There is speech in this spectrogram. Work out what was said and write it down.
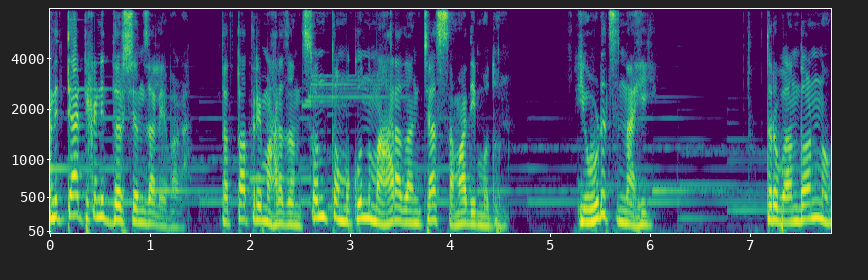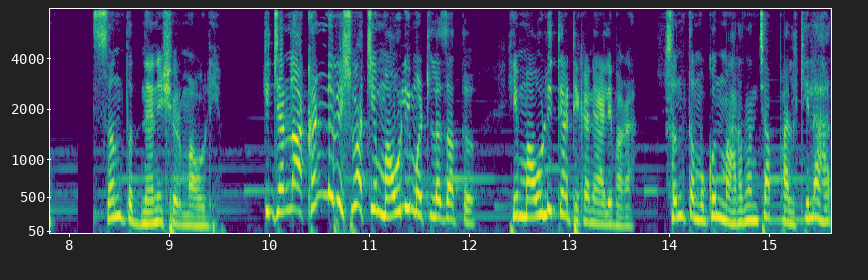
आणि त्या ठिकाणी दर्शन झाले बघा. दत्तात्रय महाराजांचं संत मुकुंद महाराजांच्या समाधीमधून. एवढंच नाही. तर बांधवांनो संत ज्ञानेश्वर माऊली की ज्यांना अखंड विश्वाची माऊली म्हटलं जातं ही माऊली त्या ठिकाणी आली बघा. संत मुकुंद महाराजांच्या पालखीला हात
